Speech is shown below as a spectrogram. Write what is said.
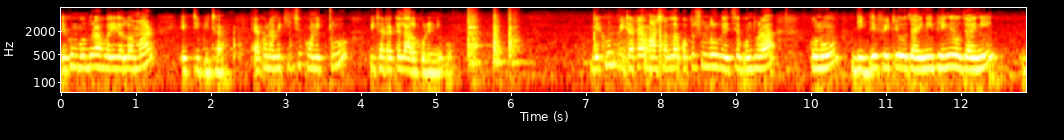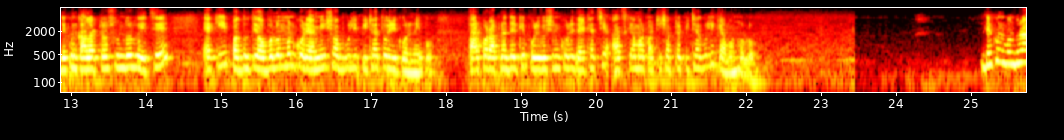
দেখুন বন্ধুরা, হয়ে গেল আমার একটি পিঠা। এখন আমি কিছুক্ষণ একটু পিঠাটাকে লাল করে নিব। দেখুন, পিঠাটা মাসাল্লাহ কত সুন্দর হয়েছে বন্ধুরা। কোনো দিক দিয়ে ফেটেও যায়নি, ভেঙেও যায়নি। দেখুন, কালারটাও সুন্দর হয়েছে। একই পদ্ধতি অবলম্বন করে আমি সবগুলি পিঠা তৈরি করে নেব। তারপর আপনাদেরকে পরিবেশন করে দেখাচ্ছি আজকে আমার পাটিসাপটা পিঠাগুলি কেমন হলো। দেখুন বন্ধুরা,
